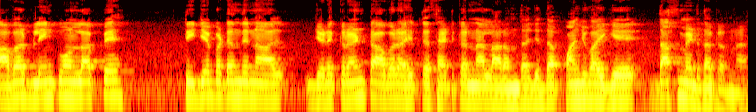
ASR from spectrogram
ਆਵਰ ਬਲਿੰਕ ਹੋਣ ਲੱਗ ਪਏ। ਤੀਜੇ ਬਟਨ ਦੇ ਨਾਲ ਜਿਹੜੇ ਕਰੰਟ ਆਵਰ ਹੈ ਤੇ ਸੈੱਟ ਕਰਨਾ ਅਲਾਰਮ ਦਾ, ਜਿੱਦਾਂ 5 ਵਜੇ 10 ਮਿੰਟ ਦਾ ਕਰਨਾ।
